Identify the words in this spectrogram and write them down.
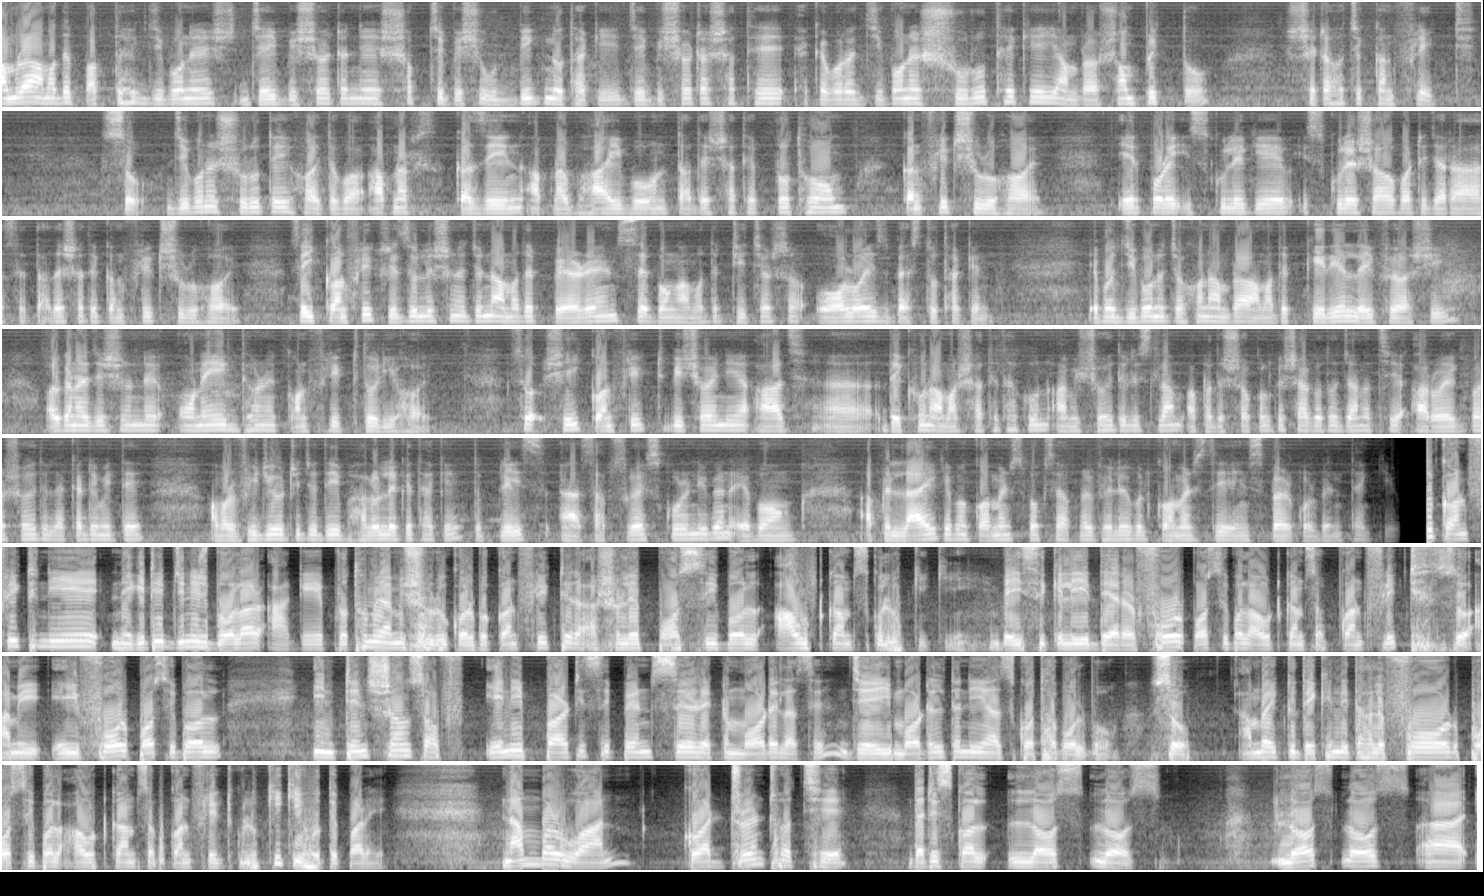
আমরা আমাদের প্রাত্যহিক জীবনের যেই বিষয়টা নিয়ে সবচেয়ে বেশি উদ্বিগ্ন থাকি যে বিষয়টার সাথে একেবারে জীবনের শুরু থেকেই আমরা সম্পৃক্ত, সেটা হচ্ছে কনফ্লিক্ট সো জীবনের শুরুতেই হয়তোবা আপনার কাজিন আপনার ভাই বোন তাদের সাথে প্রথম কনফ্লিক্ট শুরু হয়। এরপরে স্কুলে গিয়ে স্কুলের সহপাঠী যারা আছে, তাদের সাথে কনফ্লিক্ট শুরু হয়। সেই কনফ্লিক্ট রেজলিউশনের জন্য আমাদের প্যারেন্টস এবং আমাদের টিচার্সরা অলওয়েজ ব্যস্ত থাকেন। এবং জীবনে যখন আমরা আমাদের কেরিয়ার লাইফে আসি অর্গানাইজেশনে অনেক ধরনের কনফ্লিক্ট তৈরি হয়। সো সেই কনফ্লিক্ট বিষয় নিয়ে আজ দেখুন, আমার সাথে থাকুন আমি শহীদুল ইসলাম। আপনাদের সকলকে স্বাগত জানাচ্ছি আরও একবার শহীদুল একাডেমিতে। আমার ভিডিওটি যদি ভালো লেগে থাকে, তো প্লিজ সাবস্ক্রাইব করে নেবেন এবং আপনি লাইক এবং কমেন্টস বক্সে আপনার ভ্যালুয়েবল কমেন্টস দিয়ে ইন্সপায়ার করবেন। থ্যাংক ইউ কনফ্লিক্ট নিয়ে নেগেটিভ জিনিস বলার আগে প্রথমে আমি শুরু করব। কনফ্লিক্টের আসলে পসিবল আউটকামসগুলো কী কী? Basically there are four possible outcomes of conflict so আমি এই four possible intentions of any পার্টিসিপেন্টসের একটা মডেল আছে, যে এই মডেলটা নিয়ে আজ কথা বলব। সো আমরা একটু দেখে নিই তাহলে ফোর পসিবল আউটকামস অফ কনফ্লিক্টগুলো কী কী হতে পারে। নাম্বার ওয়ান কোয়াড্রেন্ট হচ্ছে that is call loss loss loss loss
